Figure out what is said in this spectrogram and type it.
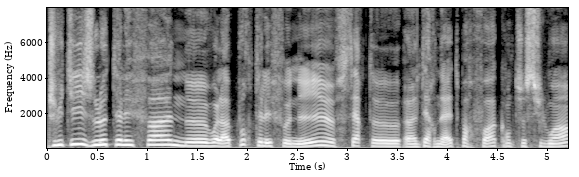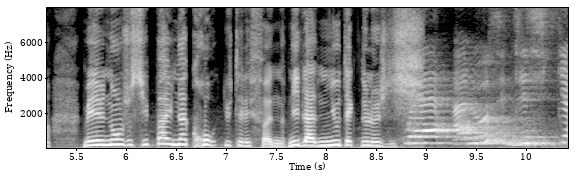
Je utilise le téléphone euh, voilà, pour téléphoner, euh, certes euh, Internet parfois quand je suis loin, mais non, je suis pas une accro du téléphone, ni de la new technologie. Ouais, allô, c'est Jessica,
